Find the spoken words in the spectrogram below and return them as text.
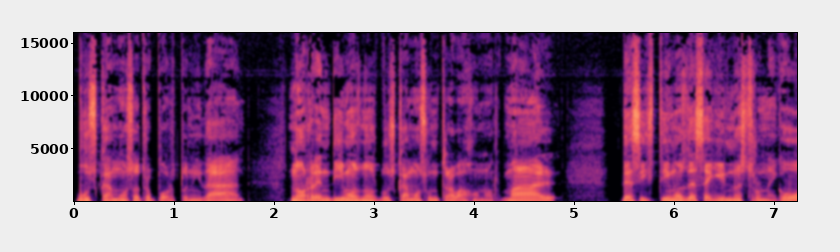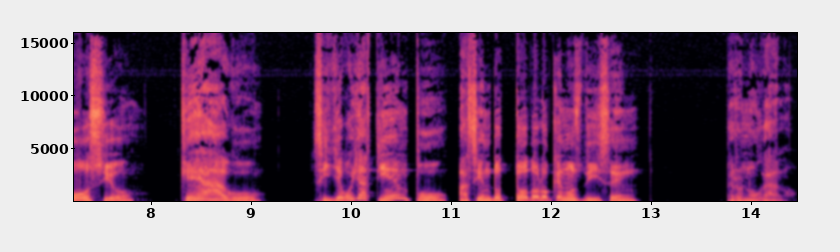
¿Buscamos otra oportunidad? ¿Nos rendimos? ¿Nos buscamos un trabajo normal? desistimos de seguir nuestro negocio. ¿Qué hago si llevo ya tiempo haciendo todo lo que nos dicen, pero no gano?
